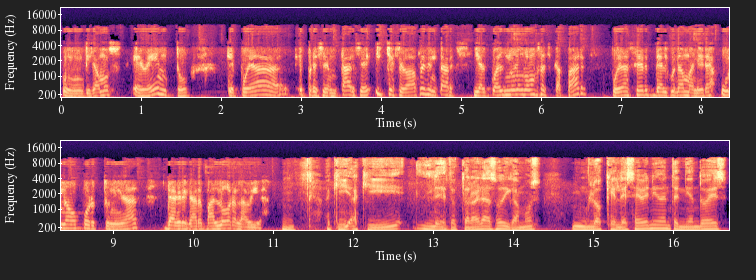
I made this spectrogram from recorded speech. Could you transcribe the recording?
mm, digamos, evento que pueda eh, presentarse y que se va a presentar y al cual no nos vamos a escapar, pueda ser de alguna manera una oportunidad de agregar valor a la vida. Mm. Aquí, aquí, doctora Erazo, digamos, mm, lo que les he venido entendiendo es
